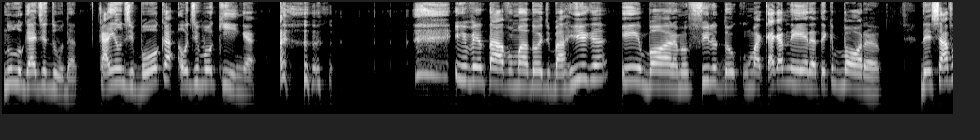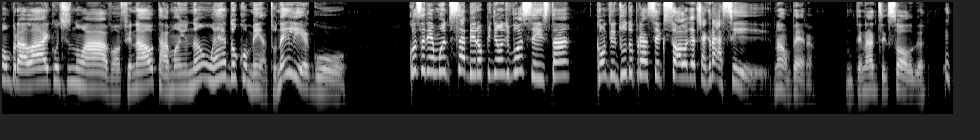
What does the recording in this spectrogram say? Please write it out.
no lugar de Duda? Caíam de boca ou de boquinha? Inventava uma dor de barriga e embora. Meu filho tô com uma caganeira, tem que ir embora. Deixavam pra lá e continuavam. Afinal, tamanho não é documento, nem ligo. Gostaria muito de saber a opinião de vocês, tá? Contem tudo pra sexóloga Tia Grace. Não, pera. Não tem nada de sexóloga.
